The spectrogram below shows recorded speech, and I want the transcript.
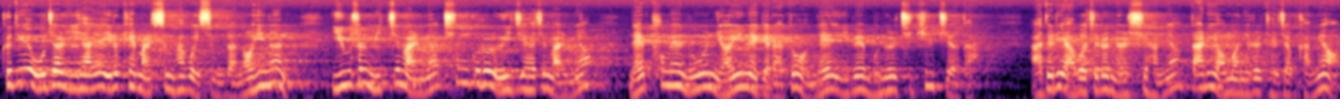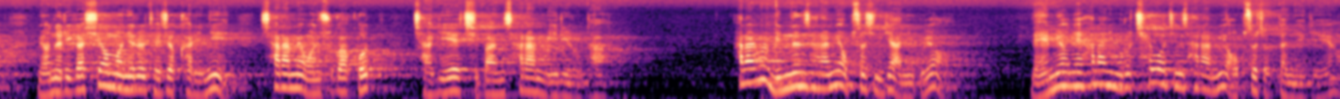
그 뒤에 5절 이하에 이렇게 말씀하고 있습니다. 너희는 이웃을 믿지 말며 친구를 의지하지 말며 내 품에 누운 여인에게라도 내 입의 문을 지킬지어다. 아들이 아버지를 멸시하며 딸이 어머니를 대적하며 며느리가 시어머니를 대적하리니 사람의 원수가 곧 자기의 집안 사람이리로다. 하나님을 믿는 사람이 없어진 게 아니고요. 내면에 하나님으로 채워진 사람이 없어졌다는 얘기예요.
